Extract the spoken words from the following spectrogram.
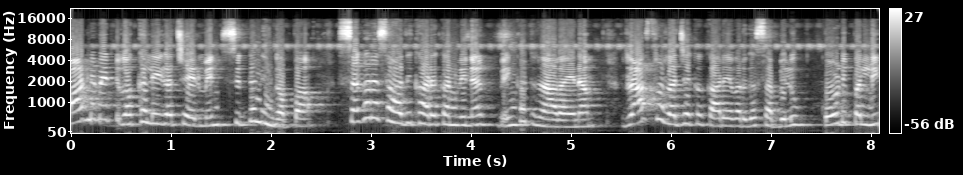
పార్లమెంట్ ఒక్కలీగ చైర్మన్ సిద్ధలింగప్ప సగర సాధికార కన్వీనర్ వెంకటనారాయణ రాష్ట్ర రజక కార్యవర్గ సభ్యులు కోడిపల్లి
